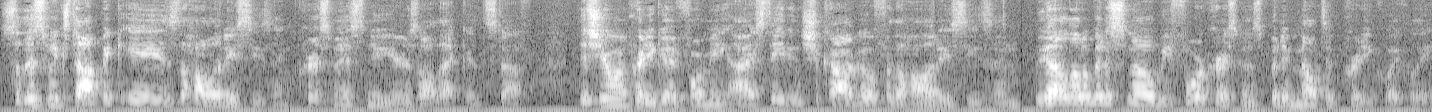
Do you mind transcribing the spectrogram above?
So this week's topic is the holiday season. Christmas, New Year's, all that good stuff. This year went pretty good for me. I stayed in Chicago for the holiday season. We got a little bit of snow before Christmas, but it melted pretty quickly.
